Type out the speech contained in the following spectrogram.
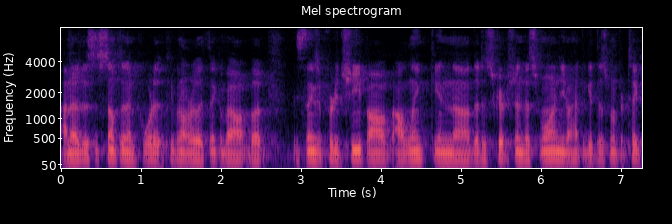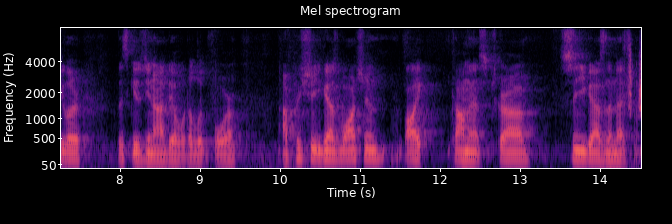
I know this is something important that people don't really think about, but these things are pretty cheap. I'll, I'll link in uh, the description this one. You don't have to get this one particular. This gives you an idea what to look for. I appreciate you guys watching. Like, comment, subscribe. See you guys in the next one.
